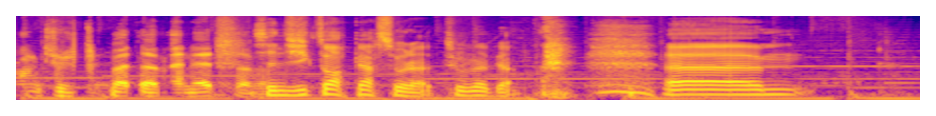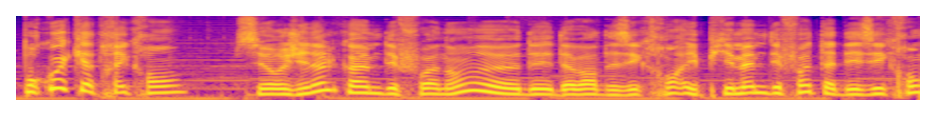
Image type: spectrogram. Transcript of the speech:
Tant que tu jettes pas ta manette, ça va. c'est une victoire perso là, tout va bien. Euh, pourquoi 4 écrans? C'est original quand même des fois, non? Euh, D'avoir des écrans. Et puis même des fois, tu as des écrans,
